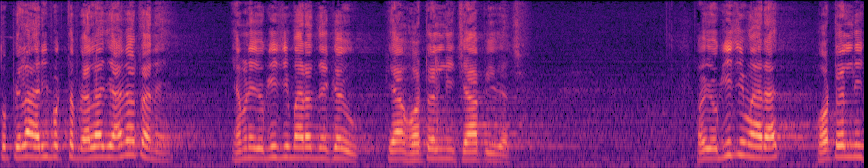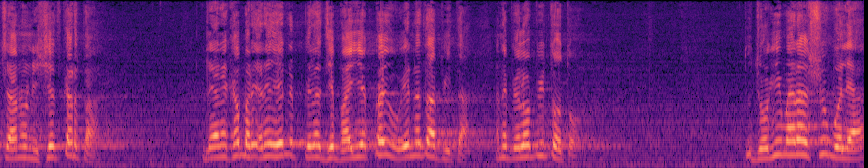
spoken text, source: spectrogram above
તો પેલા હરિભક્ત પહેલાં જે આવ્યા હતા ને, એમણે યોગીજી મહારાજને કહ્યું કે આ હોટલની ચા પીવે છે. હવે યોગીજી મહારાજ હોટલની ચાનો નિષેધ કરતા. એટલે એને ખબર, એને એને પેલા જે ભાઈએ કહ્યું એ નહોતા પીતા, અને પેલો પીતો હતો તો જોગી મહારાજ શું બોલ્યા?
